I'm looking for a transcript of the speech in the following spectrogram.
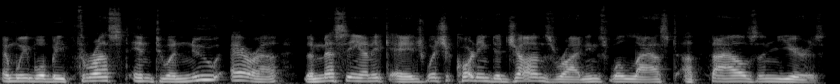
and we will be thrust into a new era, the Messianic age, which, according to John's writings, will last a thousand years.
